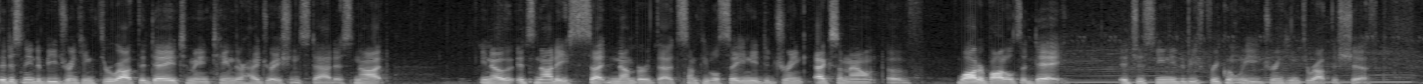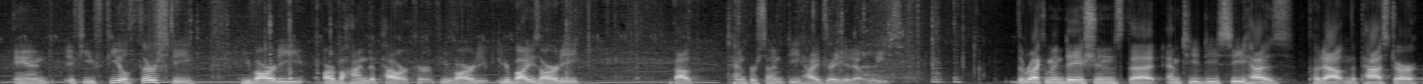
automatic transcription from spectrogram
They just need to be drinking throughout the day to maintain their hydration status, not, you know, it's not a set number that some people say you need to drink X amount of water bottles a day. It's just you need to be frequently drinking throughout the shift. And if you feel thirsty, you've already are behind the power curve. You've already, your body's already about 10% dehydrated at least. The recommendations that MTDC has put out in the past are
